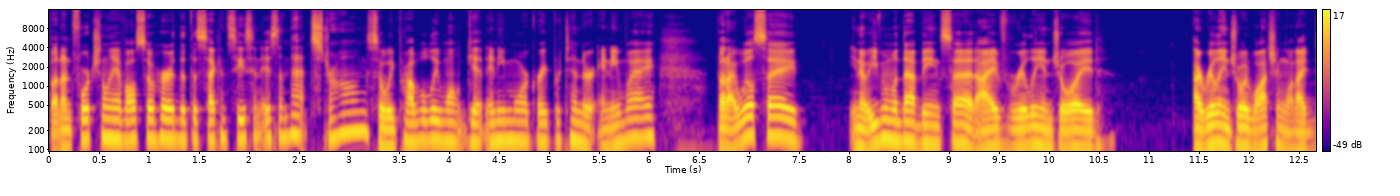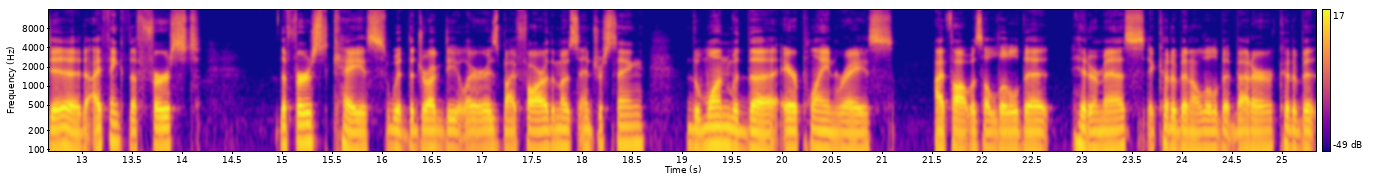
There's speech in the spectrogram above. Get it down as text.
But unfortunately, I've also heard that the second season isn't that strong, so we probably won't get any more Great Pretender anyway. But I will say, you know, even with that being said, I've really enjoyed I really enjoyed watching what I did. I think the first the first case with the drug dealer is by far the most interesting. The one with the airplane race I thought was a little bit hit or miss. It could have been a little bit better. Could have been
